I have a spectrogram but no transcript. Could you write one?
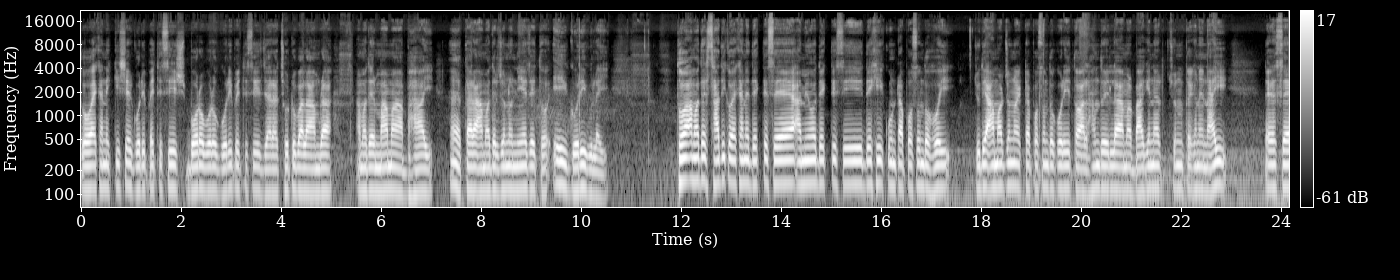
তো এখানে কিসের গড়ি পাইতেছি বড় বড় গড়ি পাইতেছি যারা ছোটোবেলা আমরা, আমাদের মামা, ভাই হ্যাঁ তারা আমাদের জন্য নিয়ে যেত এই ঘড়িগুলাই। তো আমাদের সাদিকও এখানে দেখতেছে, আমিও দেখতেছি, দেখি কোনটা পছন্দ হই। যদি আমার জন্য একটা পছন্দ করি, তো আলহামদুলিল্লাহ আমার বাগিনার জন্য তো এখানে নাই। সে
